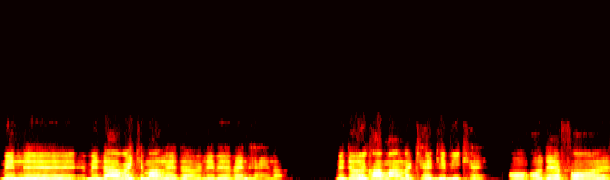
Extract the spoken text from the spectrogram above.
men, øh, men der er rigtig mange, der leverer vandhaner. Men der er jo ikke ret mange, der kan det, vi kan. Og, og derfor øh,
